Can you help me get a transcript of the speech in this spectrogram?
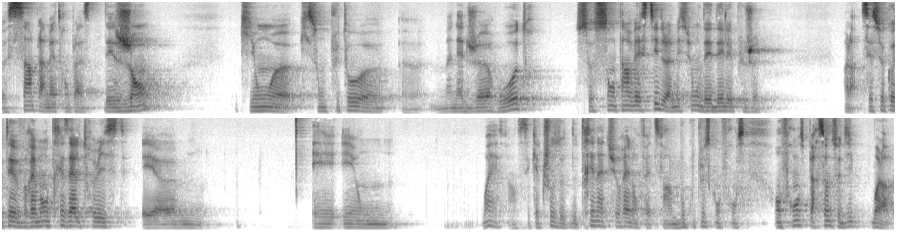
euh, simple à mettre en place. Des gens qui, ont, euh, qui sont plutôt euh, managers ou autres se sont investis de la mission d'aider les plus jeunes. Voilà, c'est ce côté vraiment très altruiste et euh, et, et, on ouais, enfin, c'est quelque chose de, de, très naturel en fait, enfin beaucoup plus qu'en France. En France, personne se dit voilà,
